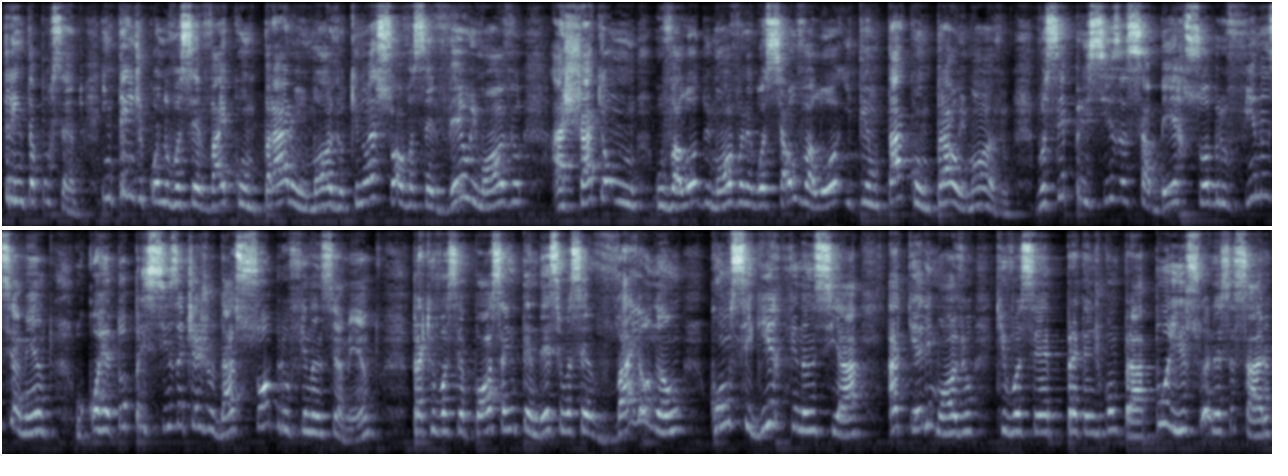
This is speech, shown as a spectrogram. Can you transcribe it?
30%. Entende quando você vai comprar um imóvel que não é só você ver o imóvel, achar que é um, o valor do imóvel, negociar o valor e tentar comprar o imóvel? Você precisa saber sobre o financiamento. O corretor precisa te ajudar sobre o financiamento para que você possa entender se você vai ou não conseguir financiar aquele imóvel que você pretende comprar. Por isso é necessário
